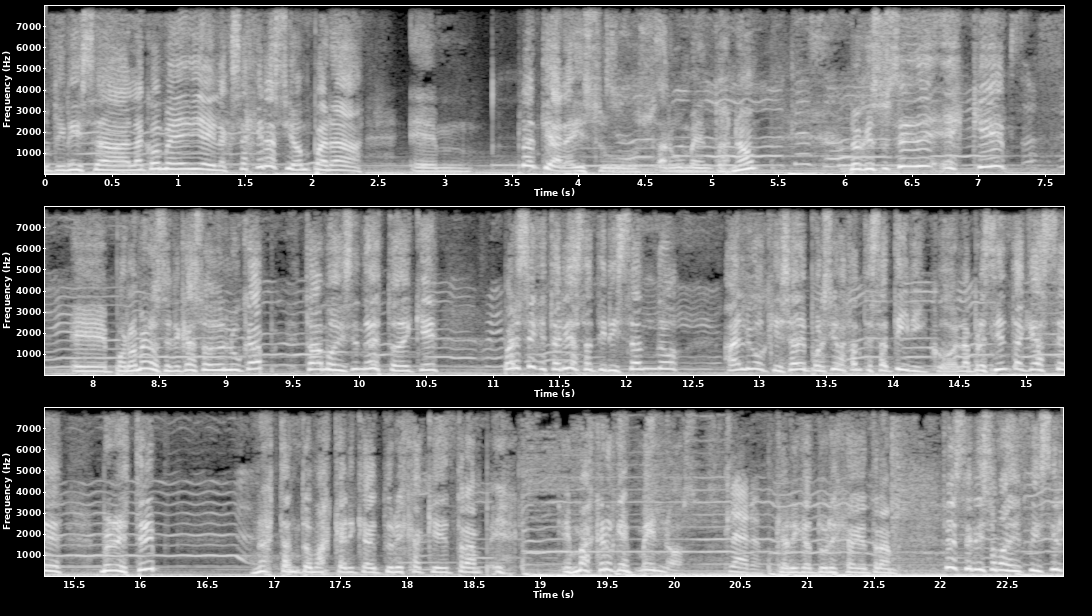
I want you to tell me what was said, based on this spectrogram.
utiliza la comedia y la exageración para em, plantear ahí sus argumentos, ¿no? Lo que sucede es que, eh, por lo menos en el caso de Look Up, estábamos diciendo esto de que parece que estaría satirizando algo que ya de por sí es bastante satírico. La presidenta que hace Meryl Streep no es tanto más caricaturesca que Trump, es, es más, creo que es menos Claro. caricaturesca que Trump. Entonces se le hizo más difícil,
